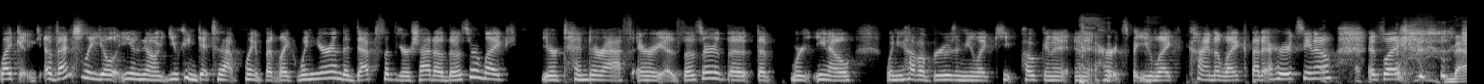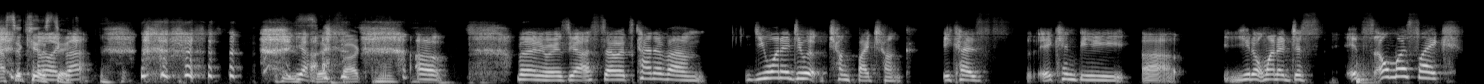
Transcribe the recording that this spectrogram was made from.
Like eventually you'll you know, you can get to that point, but like when you're in the depths of your shadow, those are like your tender ass areas. Those are the the where you know when you have a bruise and you like keep poking it and it hurts, but you like kind of like that it hurts. You know, it's like masochistic. It's like yeah. um, but anyways, yeah. So it's kind of um, you want to do it chunk by chunk because it can be uh, you don't want to just. It's almost like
